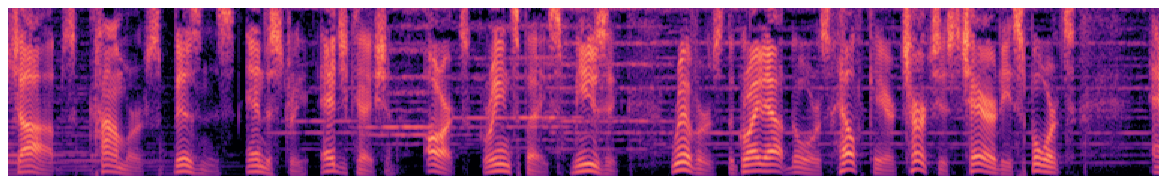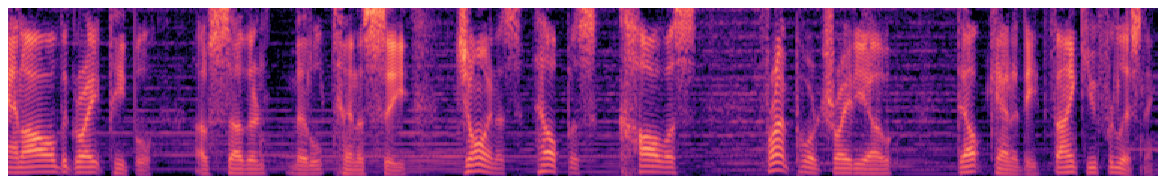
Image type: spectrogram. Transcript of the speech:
jobs, commerce, business, industry, education, arts, green space, music, rivers, the great outdoors, healthcare, churches, charities, sports, and all the great people of southern Middle Tennessee. Join us, help us, call us. Front Porch Radio, Delk Kennedy, thank you for listening.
